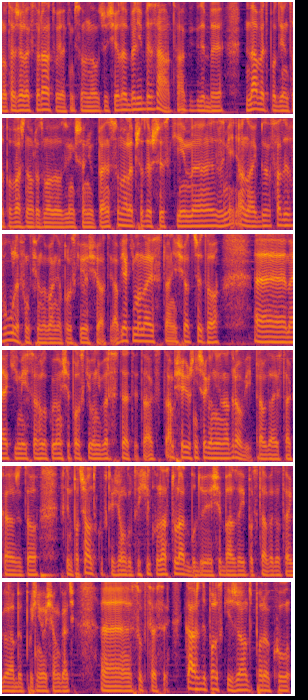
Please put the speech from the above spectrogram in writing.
no też elektoratu, jakim są nauczyciele, byliby za, tak? Gdyby nawet podjęto poważną rozmowę o zwiększeniu pensum, ale przede wszystkim e, zmieniono jakby zasady w ogóle funkcjonowania polskiej oświaty. A w jakim ona jest stanie świadczy to, e, na jakich miejscach lokują się polskie uniwersytety, tak? Tam się już niczego nie nadrobi. Prawda jest taka, że to w tym początku, w ciągu tych kilkunastu lat buduje się bazę i podstawę do tego, aby później osiągać e, sukcesy. Każdy polski rząd po roku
